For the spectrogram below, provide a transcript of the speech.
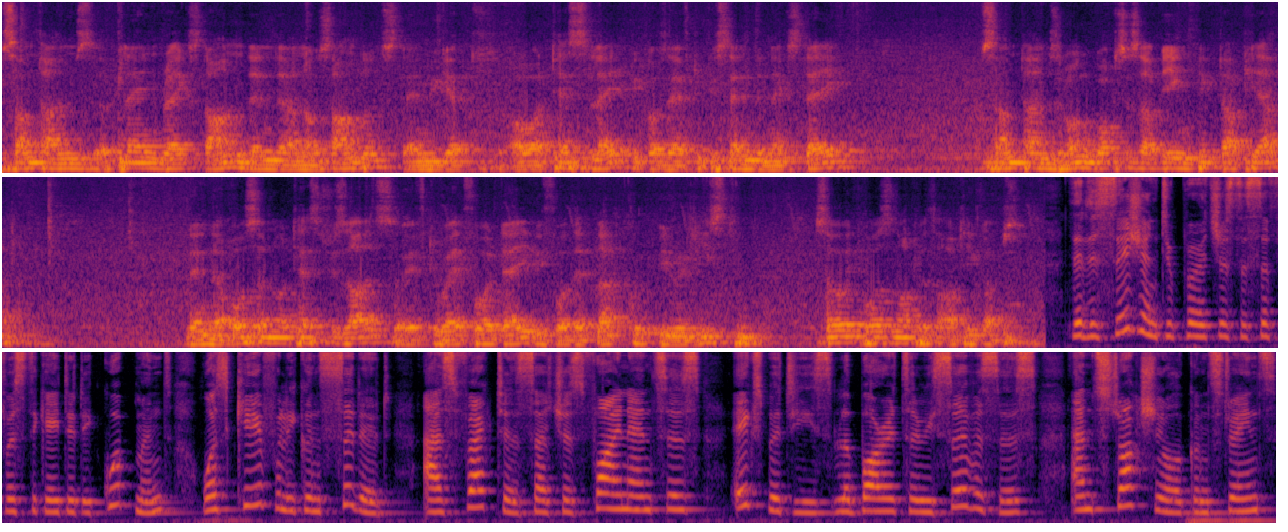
Sometimes a plane breaks down, then there are no samples, then we get our tests late because they have to be sent the next day. Sometimes wrong boxes are being picked up here. Then there are also no test results, so we have to wait for a day before that blood could be released. So it was not without hiccups. The decision to purchase the sophisticated equipment was carefully considered as factors such as finances, expertise, laboratory services, and structural constraints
